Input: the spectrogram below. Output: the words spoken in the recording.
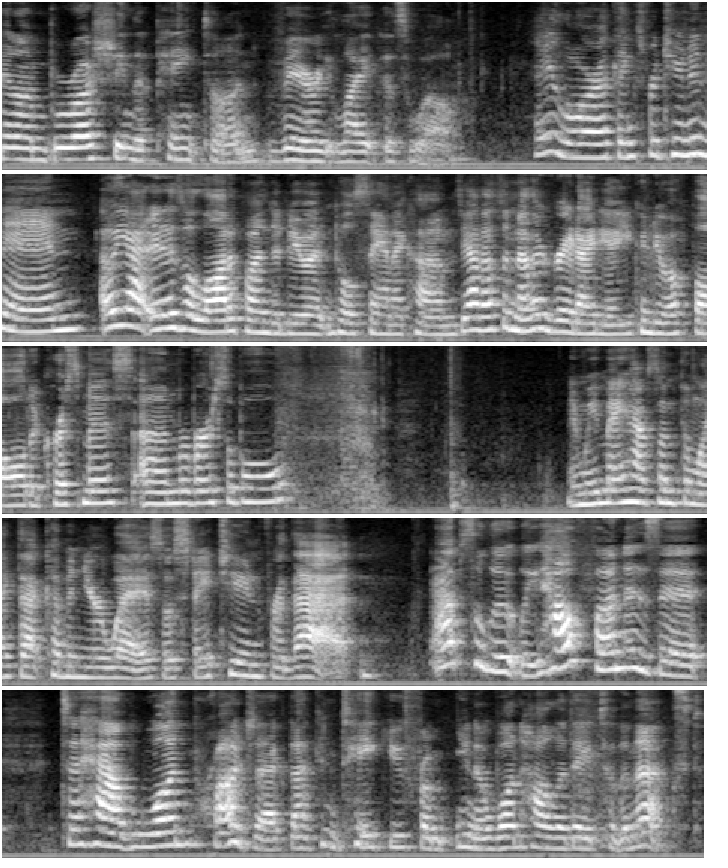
and I'm brushing the paint on very light as well. Hey Laura, thanks for tuning in. Oh yeah, it is a lot of fun to do it until Santa comes. Yeah, that's another great idea. You can do a fall to Christmas um, reversible. And we may have something like that coming your way, so stay tuned for that. Absolutely. How fun is it to have one project that can take you from, you know, one holiday to the next?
